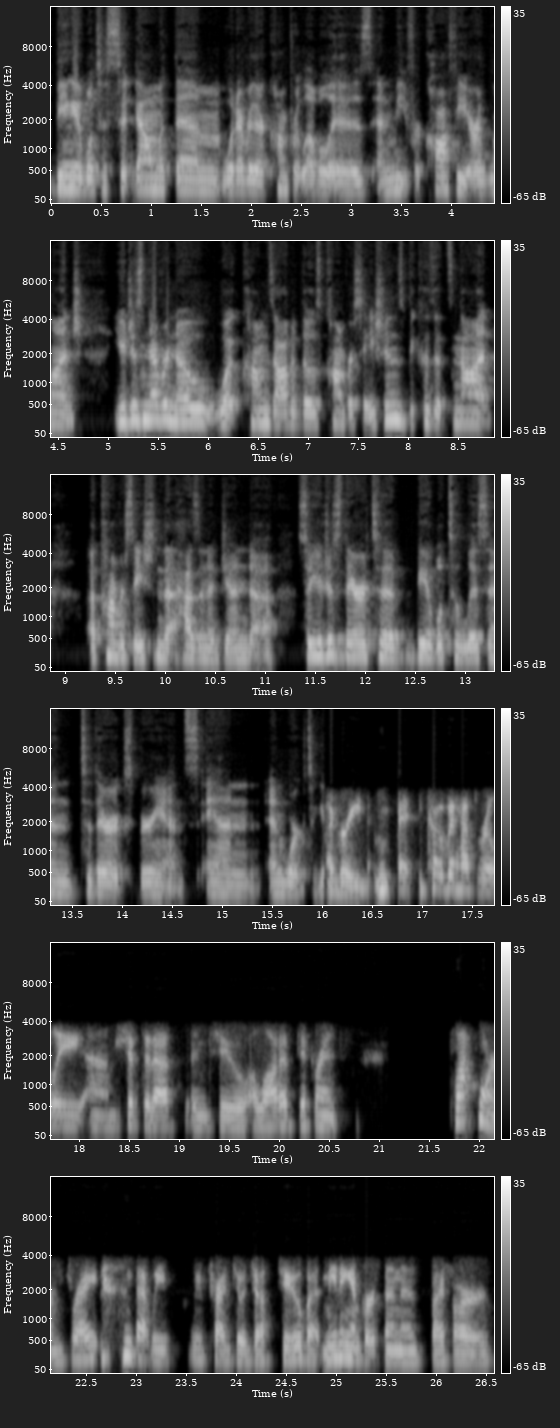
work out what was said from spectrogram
being able to sit down with them, whatever their comfort level is, and meet for coffee or lunch. You just never know what comes out of those conversations because it's not a conversation that has an agenda. So you're just there to be able to listen to their experience and and work together. Agreed. COVID has really um, shifted us into a lot of different platforms, right? that we've we've tried to adjust to, but meeting in person is by far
